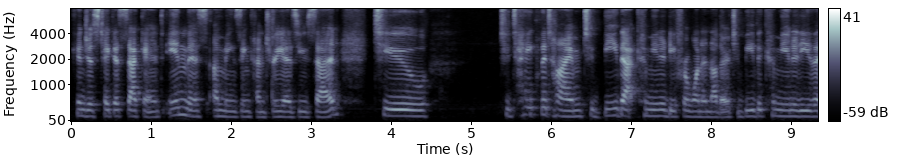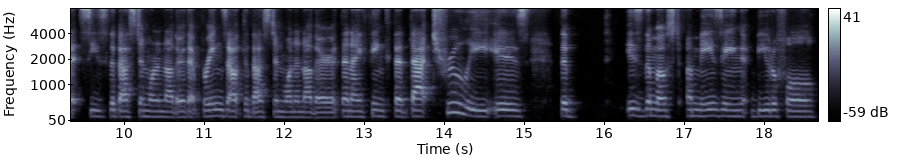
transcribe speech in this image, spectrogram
can just take a second in this amazing country as you said to to take the time to be that community for one another, to be the community that sees the best in one another, that brings out the best in one another, then I think that that truly is the is the most amazing, beautiful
